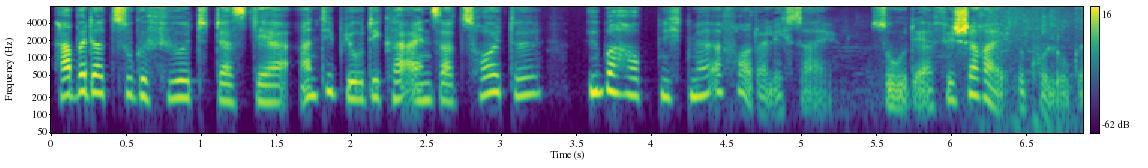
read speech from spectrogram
habe dazu geführt, dass der Antibiotikaeinsatz heute überhaupt nicht mehr erforderlich sei, so der Fischereiökologe.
